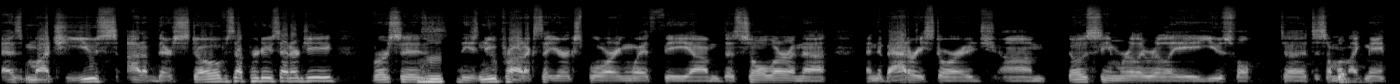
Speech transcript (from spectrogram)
as much use out of their stoves that produce energy versus mm-hmm. these new products that you're exploring with the um, the solar and the and the battery storage. Um, those seem really really useful to to someone like me.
